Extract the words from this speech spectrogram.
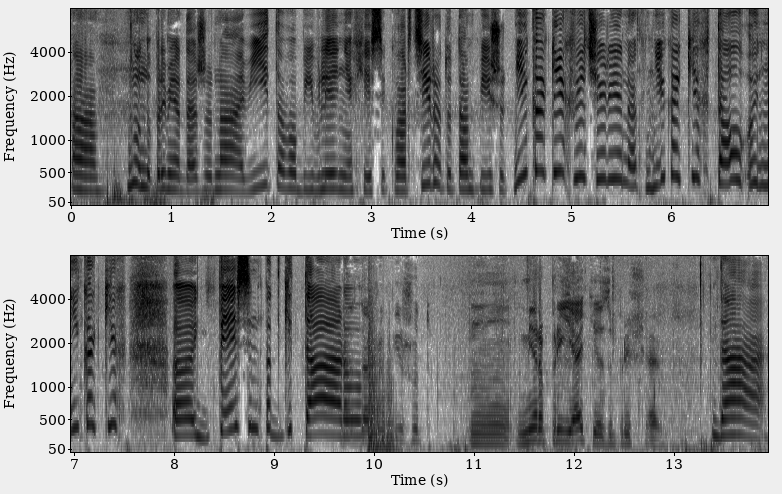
ну, например, даже на Авито в объявлениях, если квартира, то там пишут никаких вечеринок, никаких тол, никаких э, песен под гитару. Даже пишут мероприятия запрещают. Да.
